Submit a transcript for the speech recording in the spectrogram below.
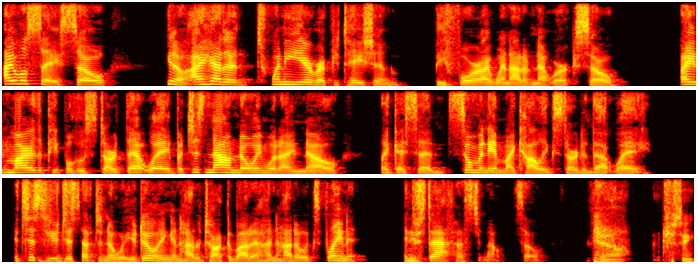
I will say so. You know, I had a 20 year reputation before I went out of network, so I admire the people who start that way, but just now knowing what I know, like I said, so many of my colleagues started that way. It's just mm-hmm. you just have to know what you're doing and how to talk about it and how to explain it. And your staff has to know. So Yeah. Interesting.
